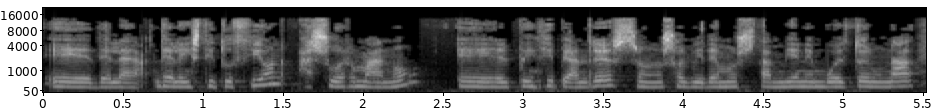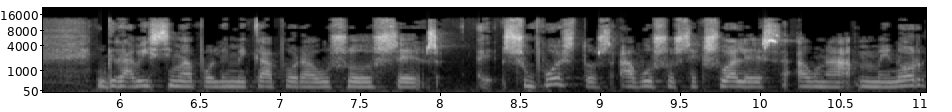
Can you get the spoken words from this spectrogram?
eh, de, la, de la institución, a su hermano, el príncipe Andrés, no nos olvidemos, también envuelto en una gravísima polémica por abusos eh, supuestos abusos sexuales a una menor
